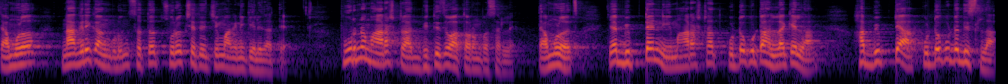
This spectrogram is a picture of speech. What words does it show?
त्यामुळं नागरिकांकडून सतत सुरक्षतेची मागणी केली जाते. पूर्ण महाराष्ट्रात भीतीचं वातावरण पसरलं आहे त्यामुळंच या बिबट्यांनी महाराष्ट्रात कुठं कुठं हल्ला केला हा बिबट्या कुठं कुठं दिसला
